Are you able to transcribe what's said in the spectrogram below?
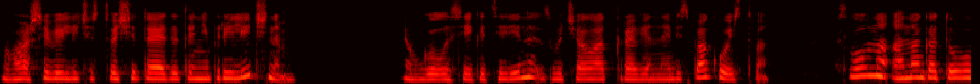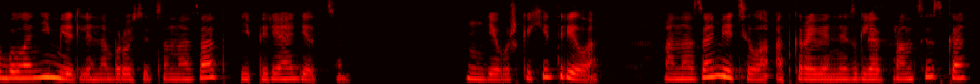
«Ваше Величество считает это неприличным?» В голосе Екатерины звучало откровенное беспокойство, словно она готова была немедленно броситься назад и переодеться. Девушка хитрила. Она заметила откровенный взгляд Франциска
